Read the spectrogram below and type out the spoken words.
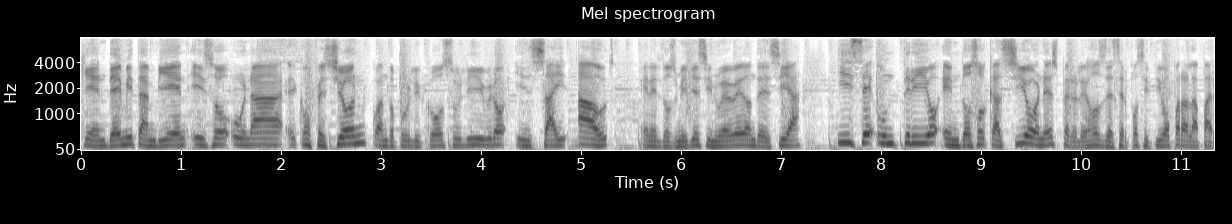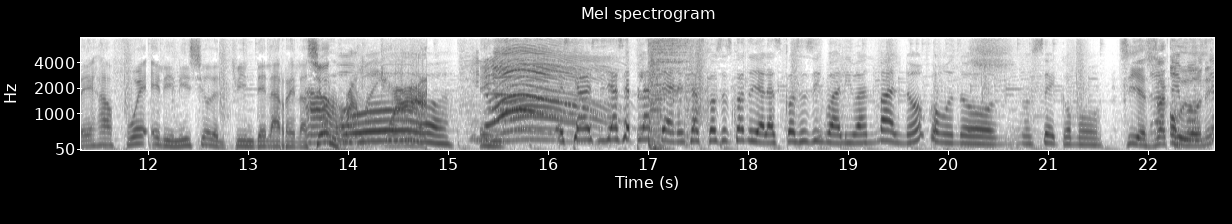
quien Demi también hizo una eh, confesión cuando publicó su libro Inside Out en el 2019, donde decía, hice un trío en dos ocasiones, pero lejos de ser positivo para la pareja, fue el inicio del fin de la relación. Oh. En- Es que a veces ya se plantean esas cosas cuando ya las cosas igual iban mal, ¿no? Como no, no sé, como... Sí, esos de-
